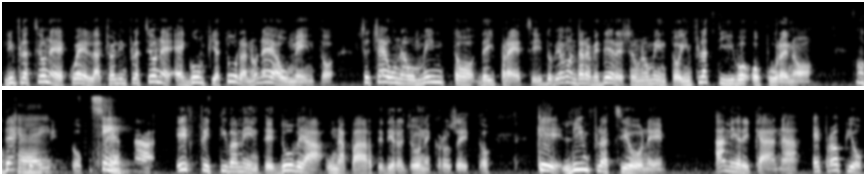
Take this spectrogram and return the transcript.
L'inflazione è quella, cioè l'inflazione è gonfiatura, non è aumento. Se c'è un aumento dei prezzi, dobbiamo andare a vedere se è un aumento inflattivo oppure no. Ok. Detto questo, sì. effettivamente dove ha una parte di ragione Crosetto, che l'inflazione americana è proprio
